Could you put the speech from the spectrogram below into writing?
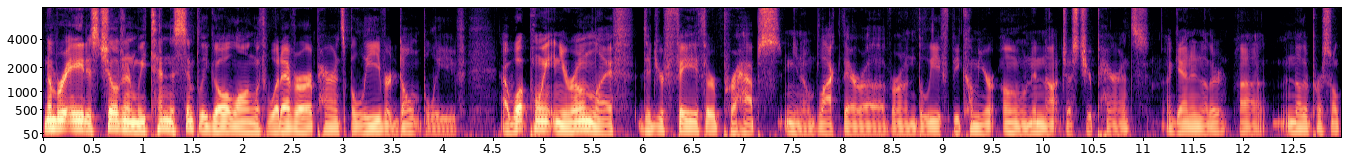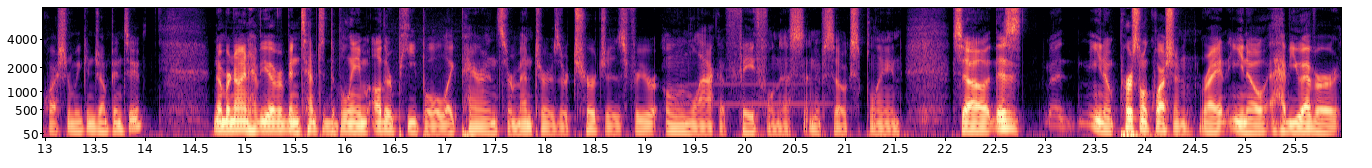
Number eight, as children, we tend to simply go along with whatever our parents believe or don't believe. At what point in your own life did your faith, or perhaps you know lack thereof, or unbelief, become your own and not just your parents? Again, another uh, another personal question we can jump into. Number nine, have you ever been tempted to blame other people, like parents or mentors or churches, for your own lack of faithfulness? And if so, explain. So this is, you know, personal question, right? You know, have you ever?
